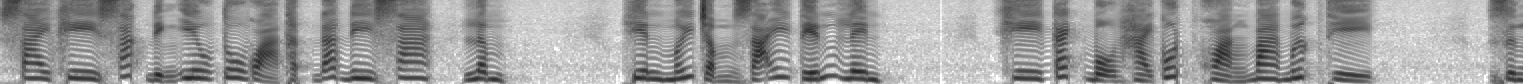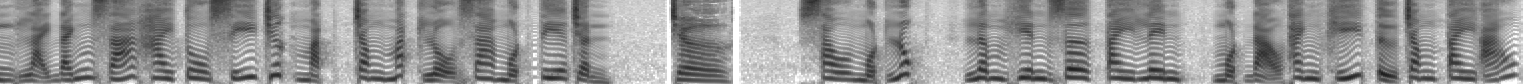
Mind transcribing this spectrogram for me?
sai khi xác định yêu tu quả thật đã đi xa, Lâm. Hiên mới chậm rãi tiến lên. Khi cách bộ hài cốt khoảng ba bước thì dừng lại đánh giá hai tu sĩ trước mặt trong mắt lộ ra một tia trần. Chờ. Sau một lúc, Lâm Hiên giơ tay lên, một đạo thanh khí từ trong tay áo.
